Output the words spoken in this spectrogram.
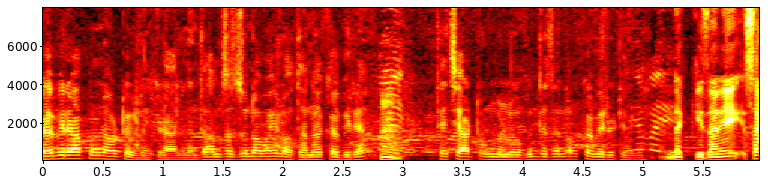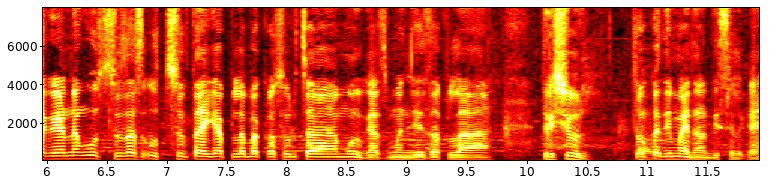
कबीरा आपण नाव ठेवलं इकडे आल्यानंतर. आमचा जुना बैल होता ना कबीरा. त्याची आठवण म्हणून आपण त्याचं नाव कबीरा ठेवलं. नक्कीच. आणि सगळ्यांना उत्सुक उत्सुकता आहे की आपला बकासूरचा मुलगाच म्हणजेच आपला त्रिशूल. तो कधी मैदानात दिसेल काय?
